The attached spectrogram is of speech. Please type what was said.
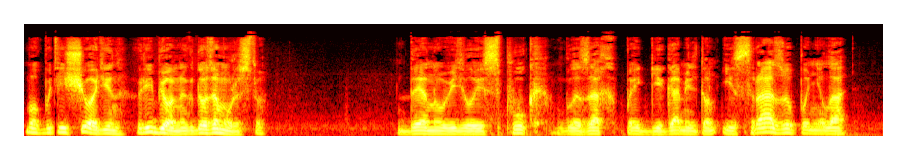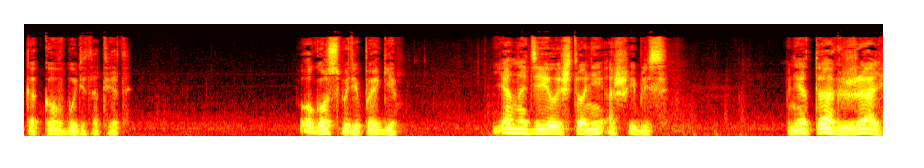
мог быть еще один ребенок до замужества. Дэна увидела испуг в глазах Пегги Гамильтон и сразу поняла, каков будет ответ. «О, Господи, Пегги! Я надеялась, что они ошиблись. Мне так жаль.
